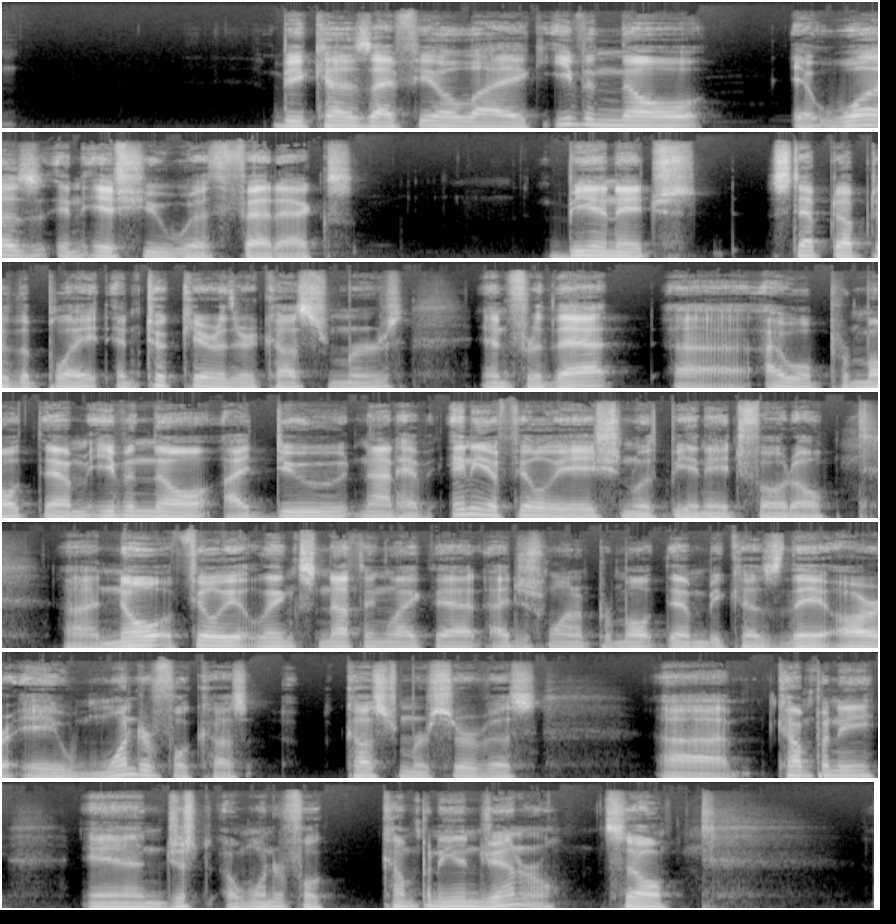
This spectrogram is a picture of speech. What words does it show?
because I feel like even though it was an issue with FedEx, B&H stepped up to the plate and took care of their customers. And for that, uh, I will promote them, even though I do not have any affiliation with B&H Photo. Uh, no affiliate links, nothing like that. I just want to promote them because they are a wonderful cus- customer service uh, company and just a wonderful company in general. So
